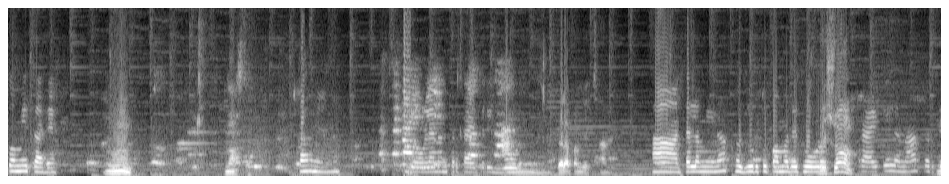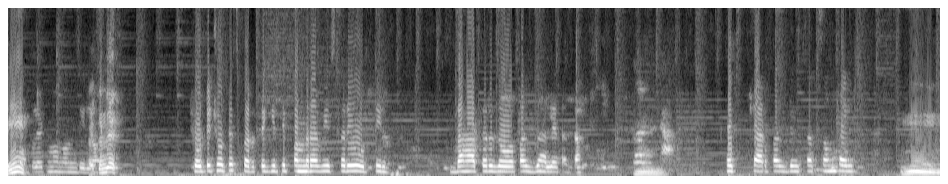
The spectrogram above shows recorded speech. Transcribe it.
कमीच आहे. हम्म. मस्त. आहे ना जेवल्यानंतर काहीतरी गोड. हम्म. त्याला पण छान आहे. हा त्याला मी ना खजूर तुपामध्ये थोडं विश्वम. फ्राय केलं ना तर ते हम्म. चॉकलेट म्हणून दिलं. दे छोटे छोटेच करते किती पंधरा वीस तरी होतील. दहा तर जवळपास झालेत आता. हम्म. हे चार पाच दिवसात संपेल. हम्म.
